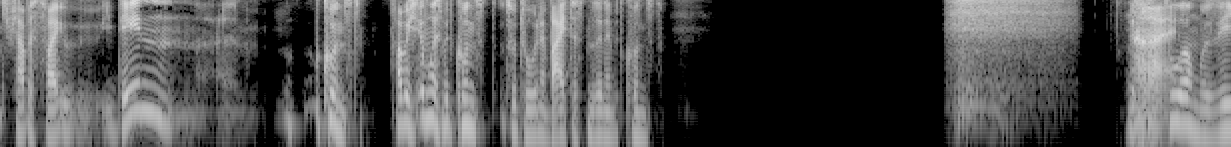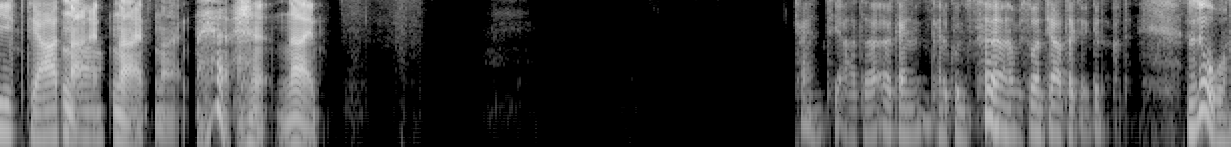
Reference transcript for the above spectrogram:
ich habe jetzt zwei Ideen. Kunst. Habe ich irgendwas mit Kunst zu tun, im weitesten Sinne mit Kunst? Literatur, Musik, Theater. Nein, nein, nein. nein. Kein Theater, äh, kein, keine Kunst. Habe ich so an Theater ge- gedacht. So,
